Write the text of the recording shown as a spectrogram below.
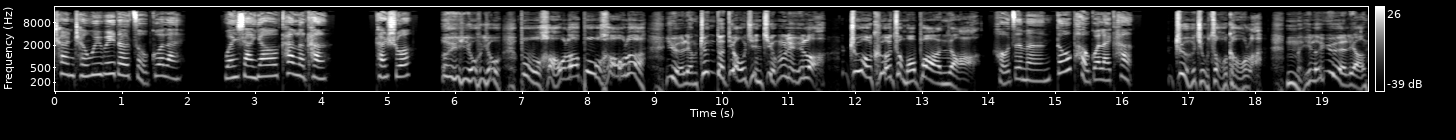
颤颤巍巍的走过来，弯下腰看了看。他说：“哎呦呦，不好了，不好了！月亮真的掉进井里了，这可怎么办呢？”猴子们都跑过来看，这就糟糕了，没了月亮，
